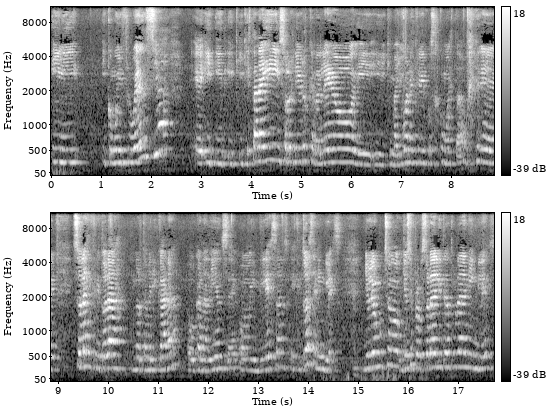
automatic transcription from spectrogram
Y, como influencia, y, que están ahí, son los libros que releo y, que me ayudan a escribir cosas como esta, son las escritoras norteamericanas o canadienses o inglesas, escritoras en inglés. Yo leo mucho, yo soy profesora de literatura en inglés,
